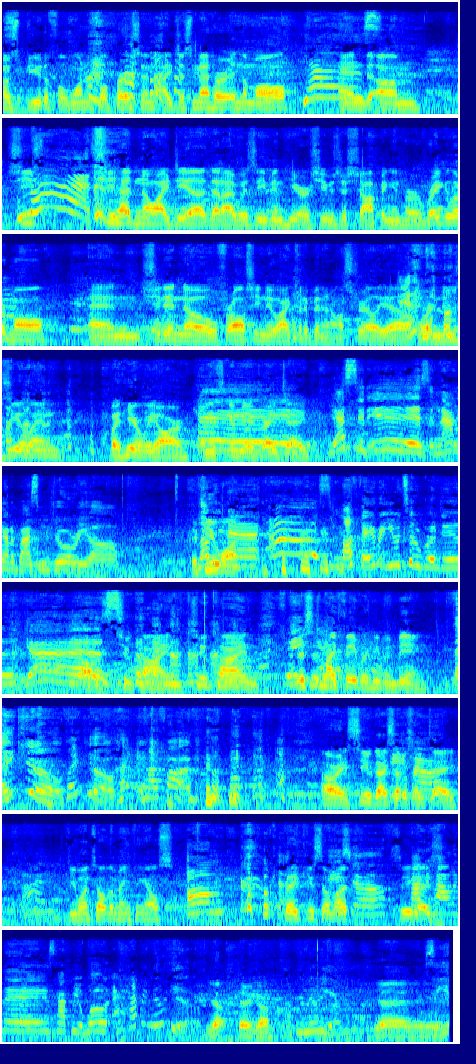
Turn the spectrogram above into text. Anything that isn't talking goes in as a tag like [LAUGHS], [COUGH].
most beautiful, wonderful person. I just met her in the mall, Yes. and um, she Matt. she had no idea that I was even here. She was just shopping in her regular mall, and she didn't know. For all she knew, I could have been in Australia or New [LAUGHS] Zealand, but here we are, and it's gonna be a great day. Yes, it is. And now I gotta buy some jewelry, y'all. If Love you want. [LAUGHS] Ah, my favorite YouTuber, dude. Oh, Yes. it's too kind, too [LAUGHS] kind. Thank This is my favorite human being. Thank you. Thank you. Hey. [LAUGHS] All right, see you guys. Have a great day. Bye. Do you want to tell them anything else? Um. [LAUGHS] Okay. Thank you so much. See you happy guys. holidays. Happy well. Happy New Year. Yep, there you go. Happy New Year. Yay.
